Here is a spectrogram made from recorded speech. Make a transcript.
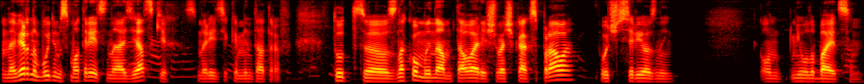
Наверное, будем смотреть на азиатских, смотрите, комментаторов. Тут э, знакомый нам товарищ в очках справа, очень серьезный. Он не улыбается.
